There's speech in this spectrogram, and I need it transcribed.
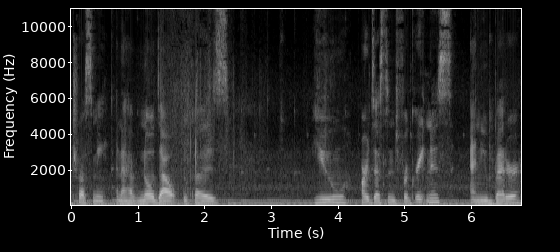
Trust me, and I have no doubt because you are destined for greatness and you better,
